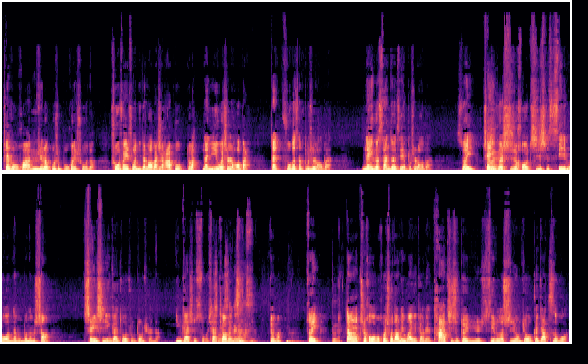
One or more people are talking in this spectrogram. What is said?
这种话俱乐部是不会说的，除非说你的老板是阿布，对吧？那你因为是老板，但福格森不是老板，那个三德子也不是老板，所以这个时候其实 C 罗能不能上，谁是应该做主动权的？应该是所下教练自己，对吗？所以。对，当然之后我们会说到另外一个教练，他其实对于 C 罗的使用就更加自我，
